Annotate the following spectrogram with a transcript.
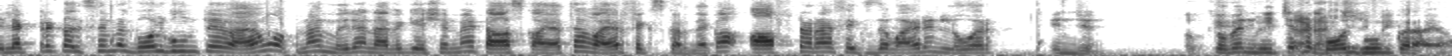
इलेक्ट्रिकल से मैं गोल घूमते हुए आया हूँ। अपना मेरा नेविगेशन में टास्क आया था वायर फिक्स करने का। After I fix the wire in lower engine तो मैं नीचे से गोल घूम कर आया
